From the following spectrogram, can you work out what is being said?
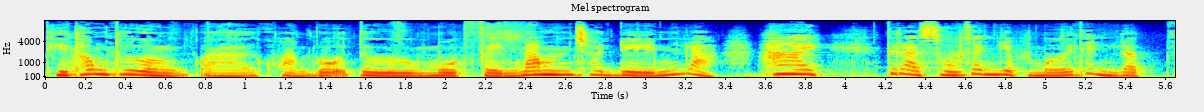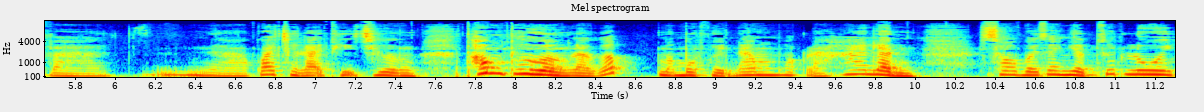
thì thông thường khoảng độ từ 1,5 cho đến là 2, tức là số doanh nghiệp mới thành lập và quay trở lại thị trường thông thường là gấp mà 1,5 hoặc là hai lần so với doanh nghiệp rút lui.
